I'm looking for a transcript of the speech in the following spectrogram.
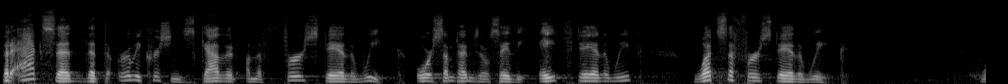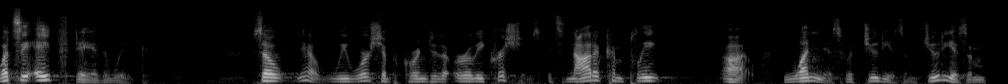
But Acts said that the early Christians gathered on the first day of the week, or sometimes they'll say the eighth day of the week. What's the first day of the week? What's the eighth day of the week? So, yeah, we worship according to the early Christians. It's not a complete uh, oneness with Judaism. Judaism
